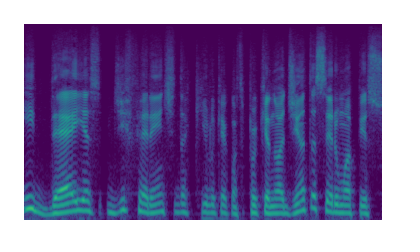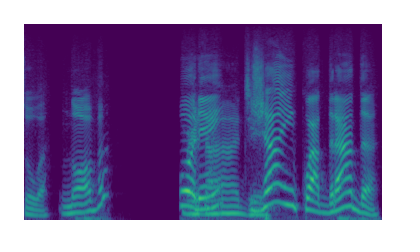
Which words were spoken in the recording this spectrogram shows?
ideias diferentes daquilo que acontece. Porque não adianta ser uma pessoa nova, porém Verdade. já enquadrada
